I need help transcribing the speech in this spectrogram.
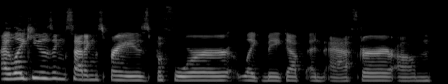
I like using setting sprays before like makeup and after. Um,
